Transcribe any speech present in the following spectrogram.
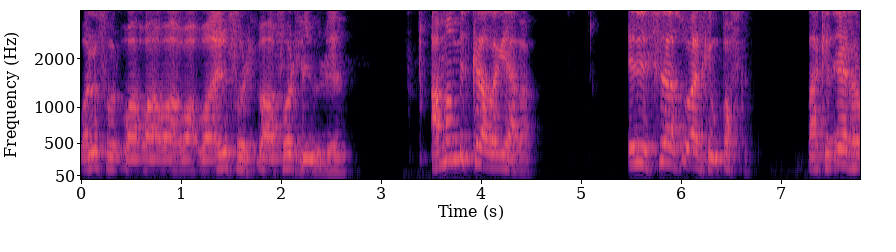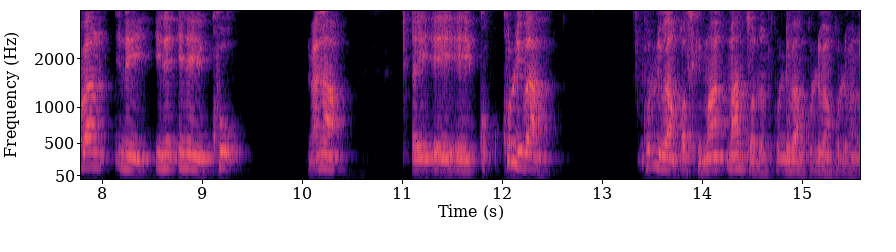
waa la fool waa waa waa waa fool xun uu leeyahay ama mid kale laga yaabaa inay sidaas u arkin qofka. Laakiin ay rabaan inay ku macnaha ku dhibaan. Ku dhibaan qofkii maa- maantoo dhan ku dhibaan ku dhibaan ku dhibaan.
